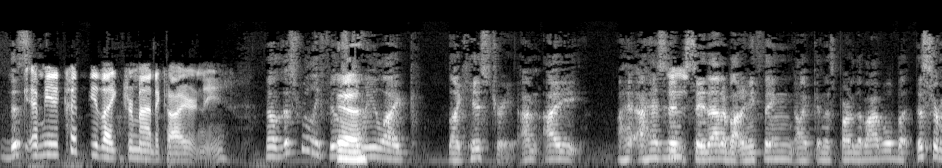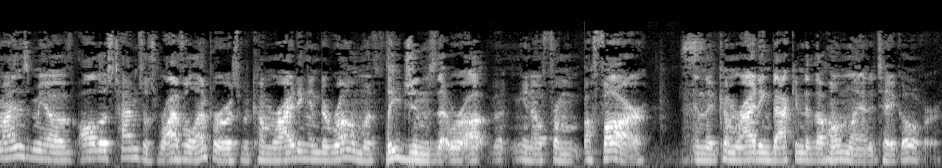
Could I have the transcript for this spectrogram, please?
this. I mean, it could be like dramatic irony. No, this really feels Yeah. to me like like history. I'm, I I hesitate to say that about anything like in this part of the Bible, but this reminds me of all those times those rival emperors would come riding into Rome with legions that were up, you know, from afar, and they'd come riding back into the homeland to take over.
